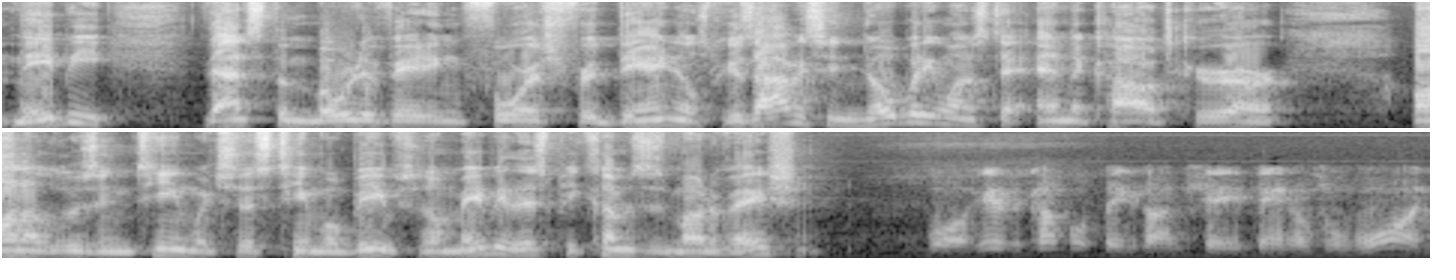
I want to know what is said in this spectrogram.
maybe that's the motivating force for Daniels because obviously nobody wants to end a college career on a losing team, which this team will be. So maybe this becomes his motivation. Well, here's a couple things on Chase Daniels. One,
